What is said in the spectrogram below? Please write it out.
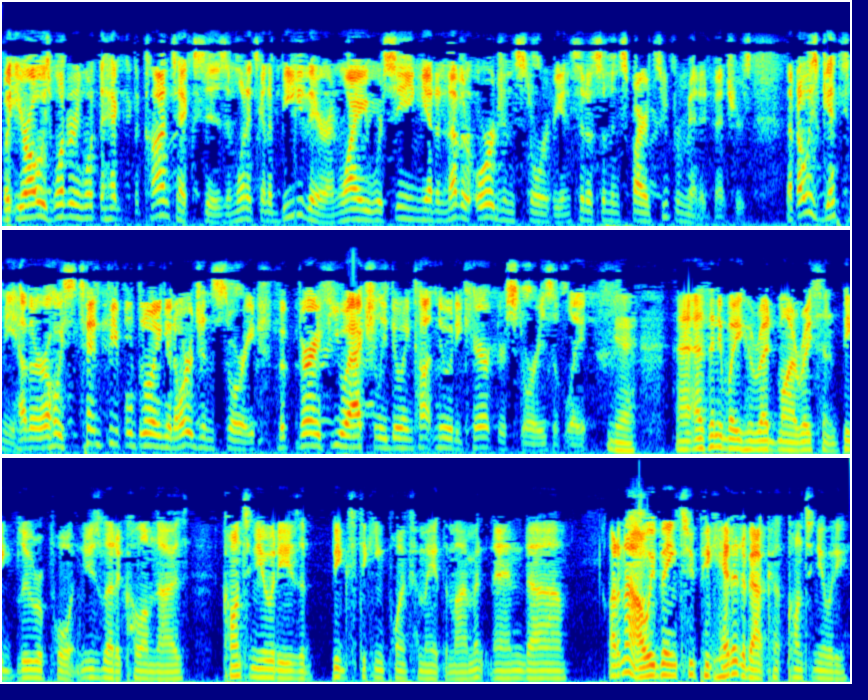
but you're always wondering what the heck the context is and when it's going to be there and why we're seeing yet another origin story instead of some inspired Superman adventures. That always gets me. How there are always ten people doing an origin story, but very few actually doing continuity character stories of late. Yeah. Uh, as anybody who read my recent Big Blue Report newsletter column knows, continuity is a big sticking point for me at the moment, and uh, I don't know, are we being too pig-headed about co- continuity?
